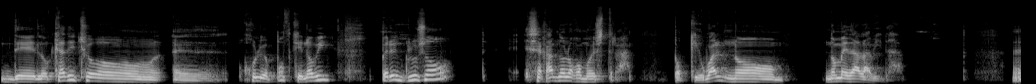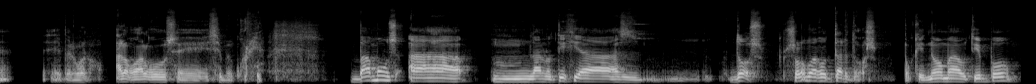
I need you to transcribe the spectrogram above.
de lo que ha dicho eh, Julio Pozquinovi, pero incluso sacándolo como extra, porque igual no, no me da la vida. ¿eh? Eh, pero bueno, algo, algo se, se me ocurre. Vamos a mm, las noticias dos. Solo voy a contar dos, porque no me ha dado tiempo.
